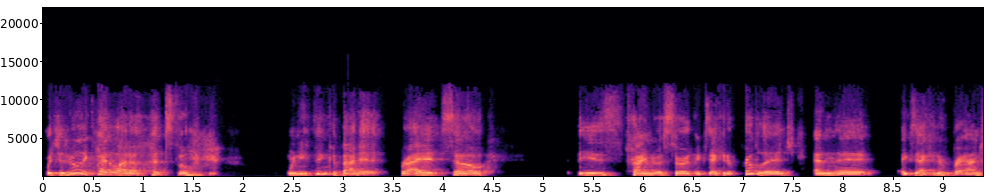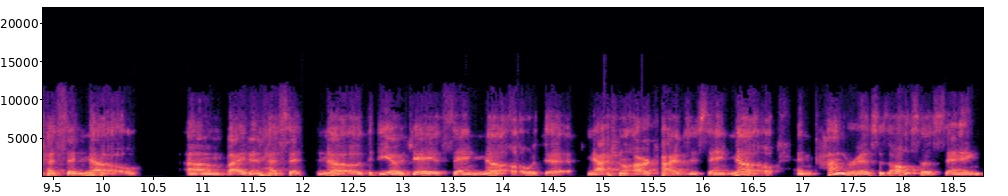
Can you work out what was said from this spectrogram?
which is really quite a lot of chutzpah when you think about it, right? So he's trying to assert executive privilege, and the executive branch has said no. Um, Biden has said no. The DOJ is saying no. The National Archives is saying no. And Congress is also saying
